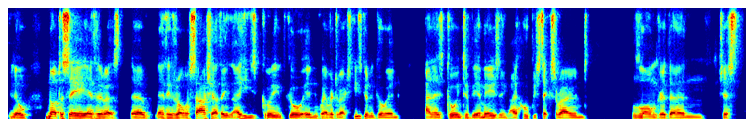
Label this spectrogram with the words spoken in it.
You know, not to say anything about uh, anything's wrong with Sacha. I think that he's going to go in whatever direction he's going to go in, and is going to be amazing. I hope he sticks around longer than just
